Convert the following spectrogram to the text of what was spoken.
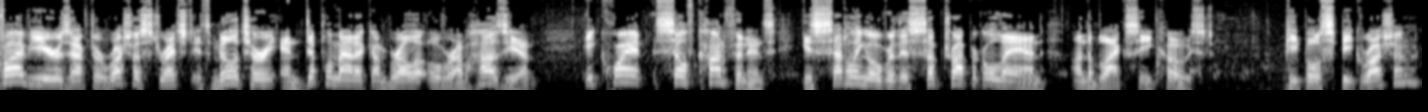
Five years after Russia stretched its military and diplomatic umbrella over Abkhazia, a quiet self confidence is settling over this subtropical land on the Black Sea coast. People speak Russian,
